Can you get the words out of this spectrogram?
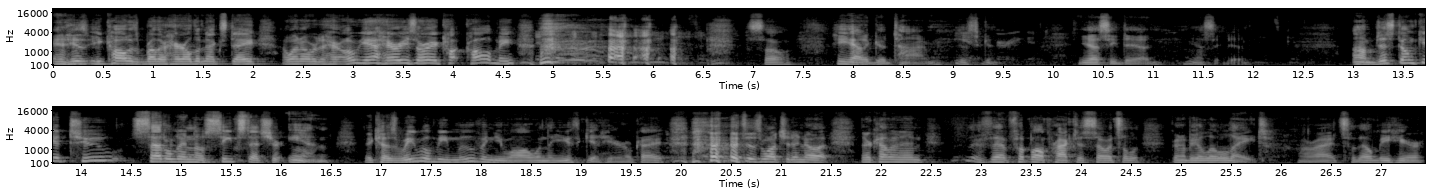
and his he called his brother Harold the next day. I went over to Harold. Oh yeah, Harry's already ca- called me. so, he had a good time. It was good. Yes, he did. Yes, he did. Um, just don't get too settled in those seats that you're in because we will be moving you all when the youth get here, okay? I just want you to know it. they're coming in, if they have football practice, so it's going to be a little late, all right? So they'll be here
